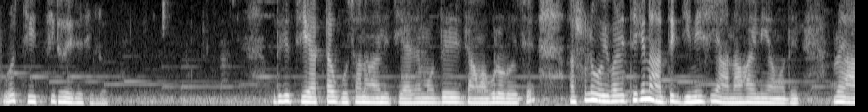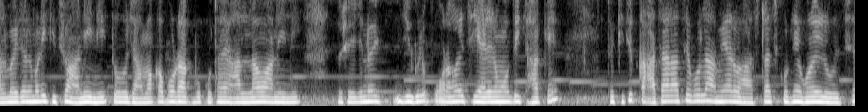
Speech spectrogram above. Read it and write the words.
পুরো চিটচিট হয়ে গেছিল। ওদিকে চেয়ারটাও গোছানো হয়নি চেয়ারের মধ্যে জামাগুলো রয়েছে। আসলে ওই বাড়ি থেকে না অর্ধেক জিনিসই আনা হয়নি আমাদের। মানে আলমারি টালমারি কিছু আনিনি, তো জামা কাপড় রাখব কোথায় আনলাও আনিনি। তো সেই জন্য যেগুলো পরা হয় চেয়ারের মধ্যেই থাকে। তো কিছু কাচার আছে বলে আমি আর ভাজ টাজ করিনি, ওখানেই রয়েছে।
